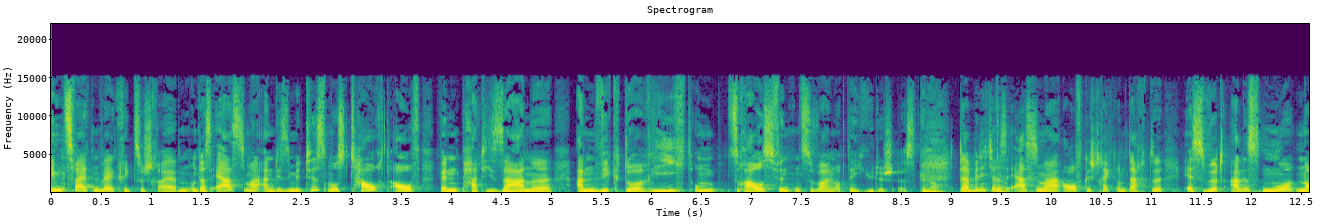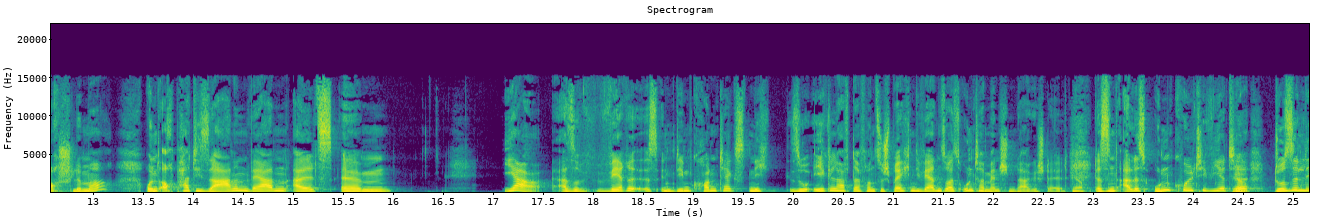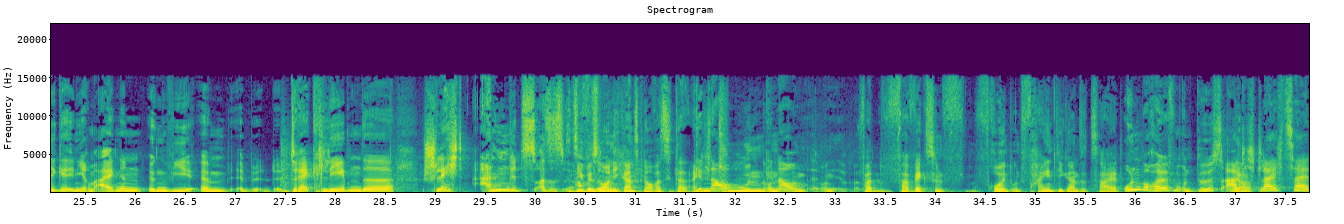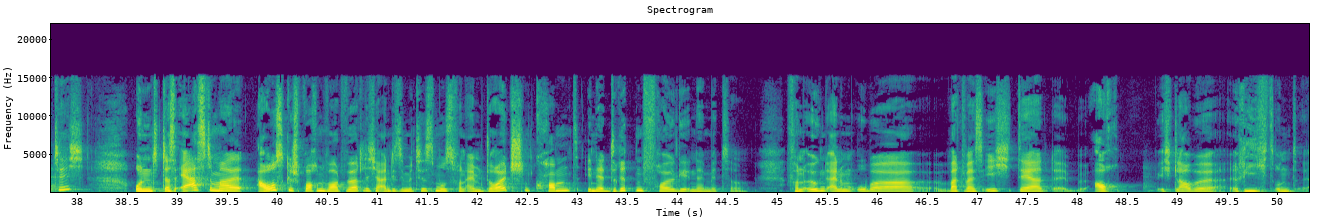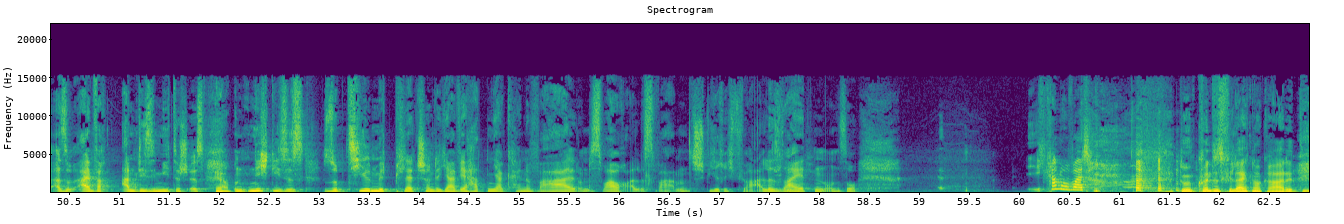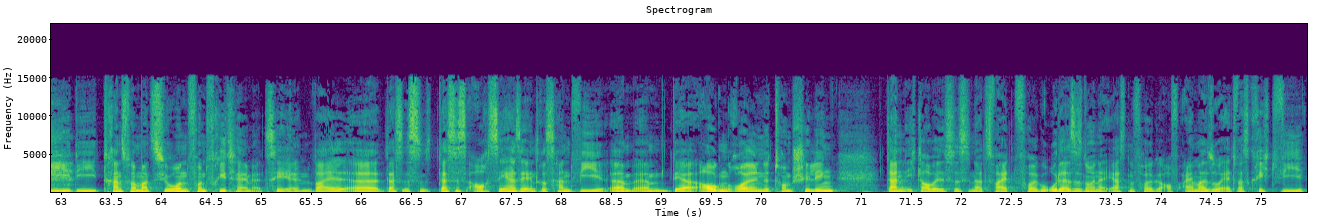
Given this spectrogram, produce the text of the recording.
im Zweiten Weltkrieg zu schreiben und das erste Mal Antisemitismus taucht auf, wenn ein Partisane an Viktor riecht, um rausfinden zu wollen, ob der jüdisch ist. Genau. Da bin ich dann das erste Mal aufgestreckt und dachte, es wird alles nur noch schlimmer und auch Partisanen werden als ähm, ja, also wäre es in dem Kontext nicht so ekelhaft davon zu sprechen, die werden so als Untermenschen dargestellt. Ja. Das sind alles unkultivierte, Ja. dusselige, in ihrem eigenen irgendwie ähm, äh, Dreck lebende, schlecht angezogen. Also Sie wissen so- auch nicht ganz genau, was sie da eigentlich Genau, tun und, genau. und, und ver verwechseln Freund und Feind die ganze Zeit. unbeholfen und bösartig Ja. gleichzeitig. Und das erste Mal ausgesprochen wortwörtlicher Antisemitismus von einem Deutschen kommt in der dritten Folge in der Mitte. Von irgendeinem Ober, was weiß ich, der äh, auch ich glaube, riecht und also einfach antisemitisch ist Ja. und nicht dieses subtil mitplätschernde, ja, wir hatten ja keine Wahl und es war auch alles war schwierig für alle Seiten und so. Ich kann noch weiter. Du könntest vielleicht noch gerade die, die Transformation von Friedhelm erzählen, weil äh, das, ist, das ist auch sehr, sehr interessant, wie ähm, ähm, der augenrollende Tom Schilling dann, ich glaube, ist es in der zweiten Folge oder ist es noch in der ersten Folge, auf einmal so etwas kriegt wie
